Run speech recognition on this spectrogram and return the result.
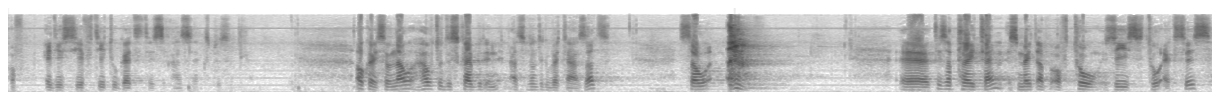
of ADCFT to get this answer explicitly. Okay, so now how to describe it in asymptotic Bethe ansatz. So Uh, this operator is made up of two these two axes,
